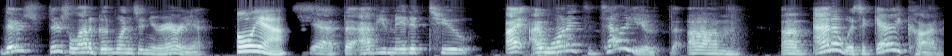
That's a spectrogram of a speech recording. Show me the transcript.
There's there's a lot of good ones in your area. Oh yeah, Yeah, the, have you made it to? I I wanted to tell you, um, um, Anna was at Gary GaryCon.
